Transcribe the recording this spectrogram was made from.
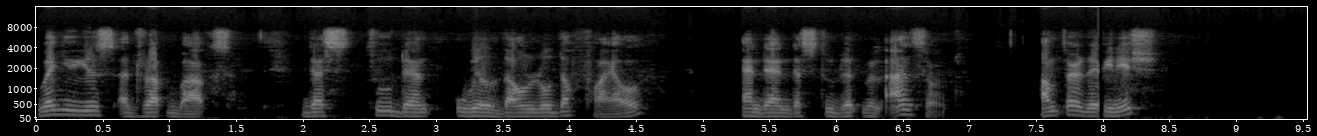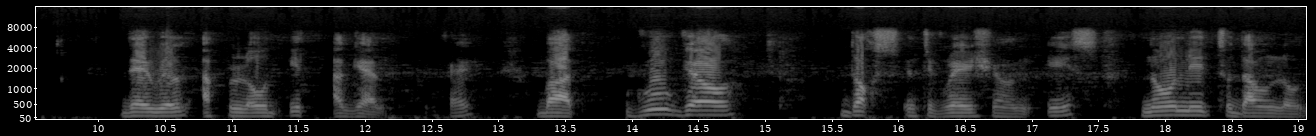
when you use a Dropbox, the student will download the file and then the student will answer. After they finish, they will upload it again. Okay, but Google Docs integration is no need to download.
